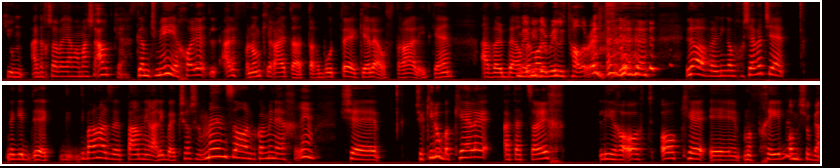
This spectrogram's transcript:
כי הוא עד עכשיו היה ממש outcast. גם תשמעי, יכול להיות, א', אני לא מכירה את התרבות אה, כלא האוסטרלית, כן? אבל בהרבה Maybe מאוד... they're really tolerant. לא, אבל אני גם חושבת ש... נגיד, אה, דיברנו על זה פעם נראה לי בהקשר של מנסון וכל מיני אחרים, ש... שכאילו בכלא אתה צריך להיראות או כמפחיד, או משוגע.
